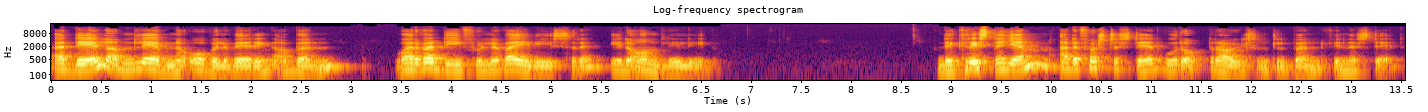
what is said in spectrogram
er del av den levende overlevering av bønnen og er verdifulle veivisere i det åndelige liv. Det kristne hjem er det første sted hvor oppdragelsen til bønn finner sted.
